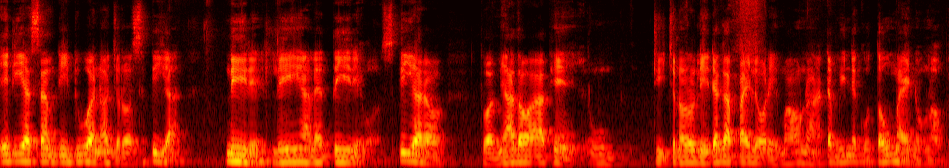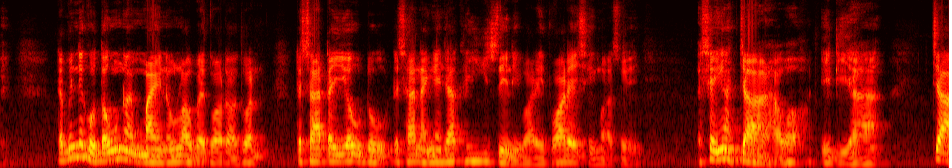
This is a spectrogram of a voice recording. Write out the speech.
ATR 72ကတော့ကျွန်တော် speed ကနေတယ်လေယာဉ်ကလည်းသေးတယ်ပေါ့ speed ကတော့သူကများသောအားဖြင့်ဟိုဒီကျွန်တော်တို့လေတက်က pilot တွေမောင်းတာ1မိနစ်ကို3မိုင်နှုန်းလောက်ပဲ1မိနစ်ကို3မိုင်နှုန်းလောက်ပဲသွားတော့သူကတခြားတရုတ်တို့တခြားနိုင်ငံခြားခရီးစဉ်တွေဘာတွေသွားတဲ့အချိန်မှာဆိုရင်အချိန်ကကြာတာပေါ့ ATR ကကြာ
